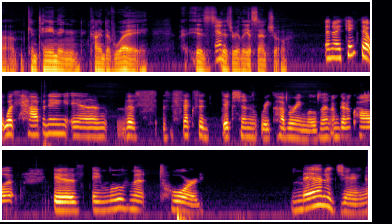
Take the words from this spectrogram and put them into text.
um, containing kind of way is and, is really essential. And I think that what's happening in this sex addiction recovery movement, I'm going to call it, is a movement toward managing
